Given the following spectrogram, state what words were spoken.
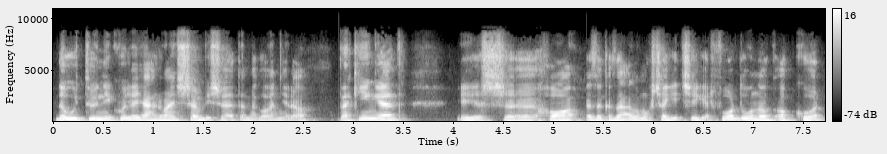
de úgy tűnik, hogy a járvány sem viselte meg annyira Pekinget, és ha ezek az államok segítségért fordulnak, akkor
